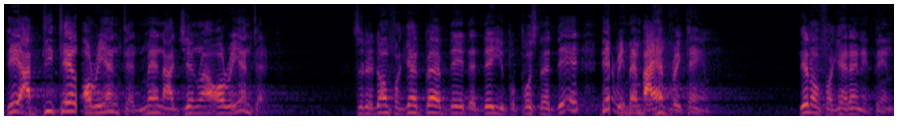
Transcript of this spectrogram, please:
they are detail oriented, men are general oriented. So they don't forget birthday, the day you propose, the day, they remember everything. They don't forget anything.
